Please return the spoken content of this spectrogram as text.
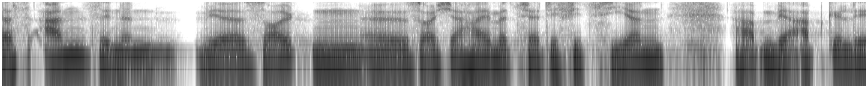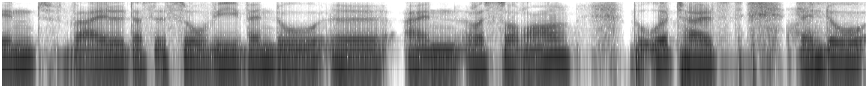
das Ansinnen, wir sollten äh, solche Heime zertifizieren, haben wir abgelehnt, weil das ist so wie wenn du äh, ein Restaurant beurteilst, wenn du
